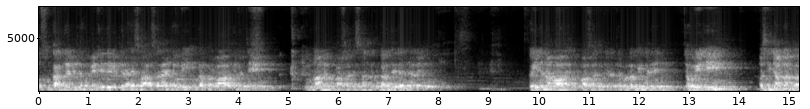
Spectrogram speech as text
ਉਸ ਘਰ ਦੇ ਵਿੱਚ, ਹਵੇਲੀ ਦੇ ਵਿੱਚ ਰਹੇ ਸਾਲ ਸਰਾਏ ਜੋ ਵੀ ਉਹਦਾ ਪਰਿਵਾਰ ਦੇ ਵਿੱਚ ਗੁਰੂ ਨਾਨਕ ਪਾਸ਼ਾ ਦੀ ਸੰਗਤ ਕਰਦੇ ਰਹਿੰਦੇ ਰਹੇ ਹੋ ਕਈ ਦਿਨਾਂ ਬਾਅਦ ਇਹ ਪਾਸ਼ਾ ਜੀ ਕਿਹੜੇ ਤਬ ਕਹਿੰਦੇ ਜੌਰੀ ਜੀ, ਅਸੀਂ ਜਾਣਾਂਗਾ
